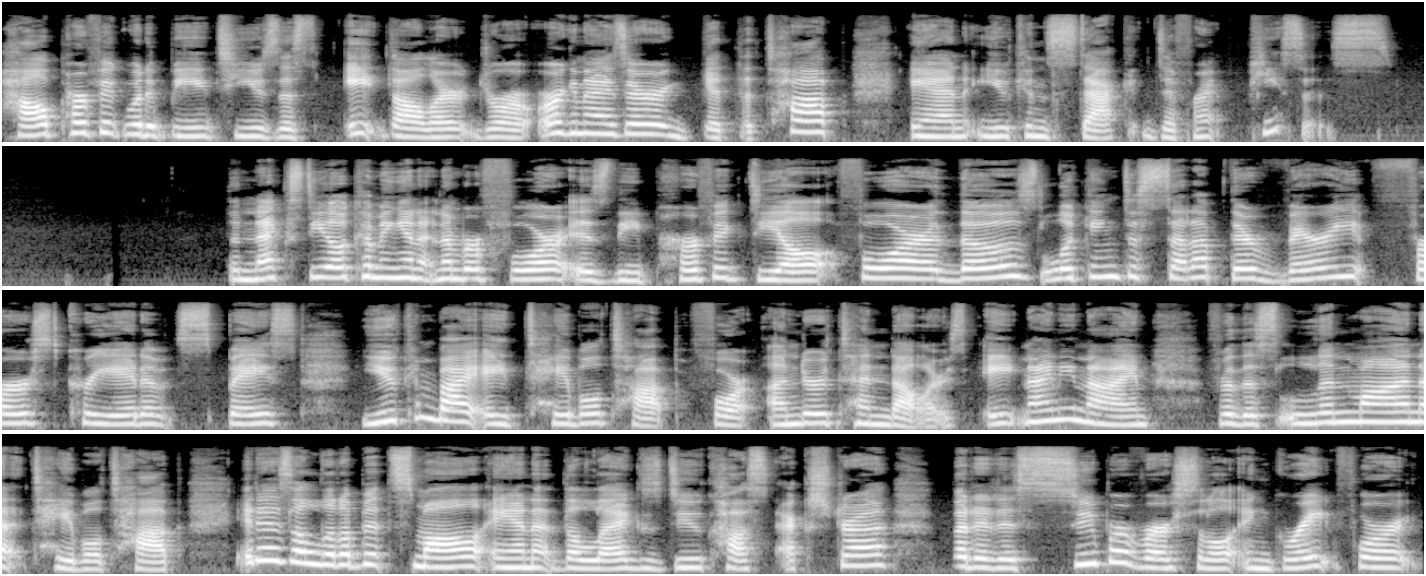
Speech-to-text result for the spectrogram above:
how perfect would it be to use this $8 drawer organizer, get the top, and you can stack different pieces. The next deal coming in at number four is the perfect deal for those looking to set up their very first creative space. You can buy a tabletop for under $10, $8.99 for this Linnmon tabletop. It is a little bit small and the legs do cost extra, but it is super versatile and great for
